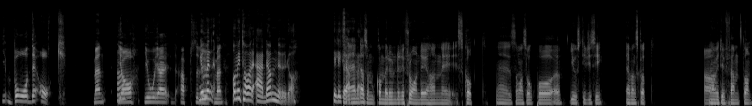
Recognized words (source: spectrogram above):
jo, både och. Men Ja. ja, jo, jag, absolut. Jo, men- men, Om vi tar Adam nu då. Till Det exempel. enda som kommer underifrån det är han eh, Scott, eh, som man såg på eh, USDGC. Evan Scott. Han ja, var typ 15.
